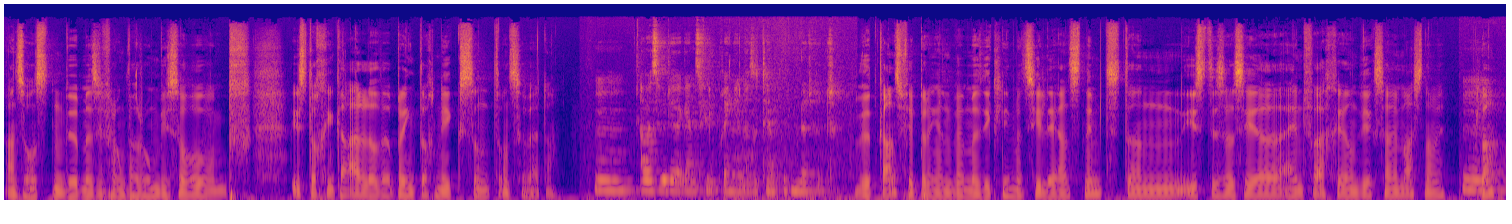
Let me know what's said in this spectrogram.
Ansonsten würde man sich fragen, warum, wieso, Pff, ist doch egal oder bringt doch nichts und, und so weiter. Hm, aber es würde ja ganz viel bringen, also Tempo 100 hat. Wird ganz viel bringen. Wenn man die Klimaziele ernst nimmt, dann ist das eine sehr einfache und wirksame Maßnahme. Mhm. Klar.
